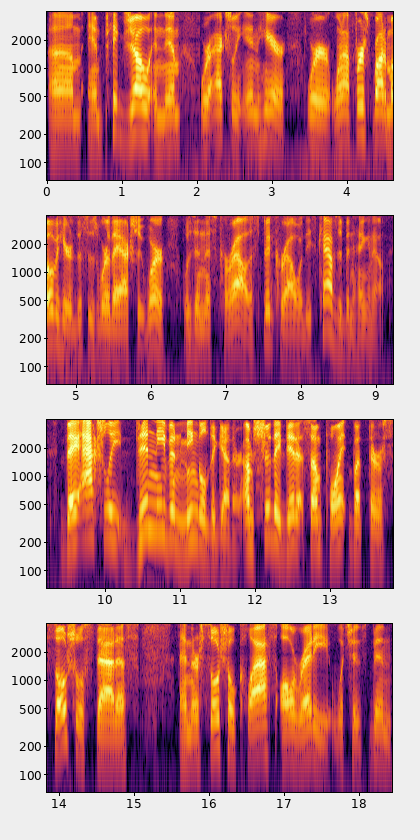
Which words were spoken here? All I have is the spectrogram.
Um, and Big Joe and them were actually in here. Where when I first brought them over here, this is where they actually were, was in this corral, this big corral where these calves have been hanging out. They actually didn't even mingle together. I'm sure they did at some point, but their social status and their social class already, which has been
